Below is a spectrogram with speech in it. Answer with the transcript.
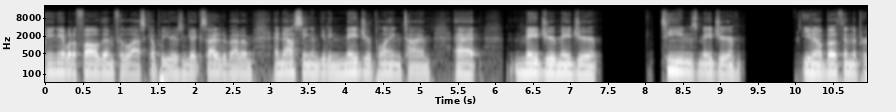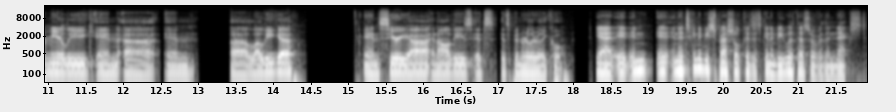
being able to follow them for the last couple years and get excited about them and now seeing them getting major playing time at major major teams, major you know, both in the Premier League, in uh, in uh, La Liga, in Serie A and all these. It's it's been really really cool. Yeah, it, and it, and it's going to be special because it's going to be with us over the next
